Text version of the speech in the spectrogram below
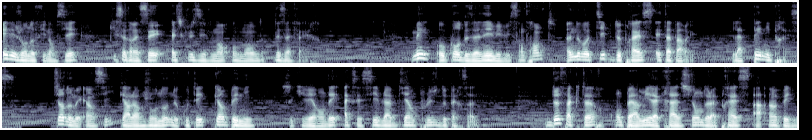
et les journaux financiers qui s'adressaient exclusivement au monde des affaires. Mais au cours des années 1830, un nouveau type de presse est apparu, la penny press. Surnommée ainsi car leurs journaux ne coûtaient qu'un penny, ce qui les rendait accessibles à bien plus de personnes. Deux facteurs ont permis la création de la presse à un penny.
